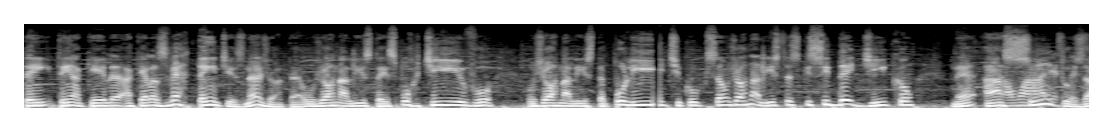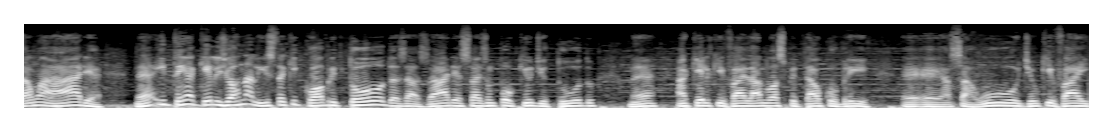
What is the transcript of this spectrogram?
tem, tem aquele, aquelas vertentes, né, Jota? O jornalista esportivo, o jornalista político, que são jornalistas que se dedicam né, a, a assuntos, a uma área. Né? E tem aquele jornalista que cobre todas as áreas, faz um pouquinho de tudo, né? Aquele que vai lá no hospital cobrir eh, eh, a saúde, o que vai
